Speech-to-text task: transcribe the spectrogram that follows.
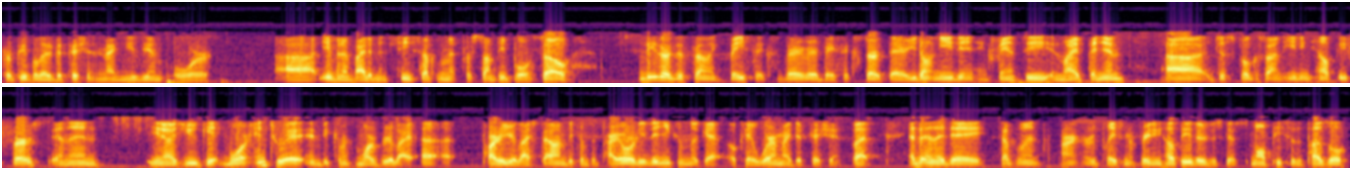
for people that are deficient in magnesium, or uh, even a vitamin C supplement for some people. So these are just of like basics, very very basic. Start there. You don't need anything fancy, in my opinion. Uh, just focus on eating healthy first, and then you know as you get more into it and becomes more of your life. Uh, part of your lifestyle and becomes a priority, then you can look at, okay, where am I deficient? But at the end of the day, supplements aren't a replacement for eating healthy. They're just a small piece of the puzzle.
